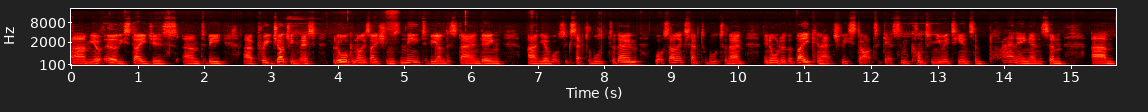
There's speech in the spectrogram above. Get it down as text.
um, you know early stages um, to be uh, prejudging this. But organisations need to be understanding. Um, you know what's acceptable to them, what's unacceptable to them, in order that they can actually start to get some continuity and some planning and some um,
